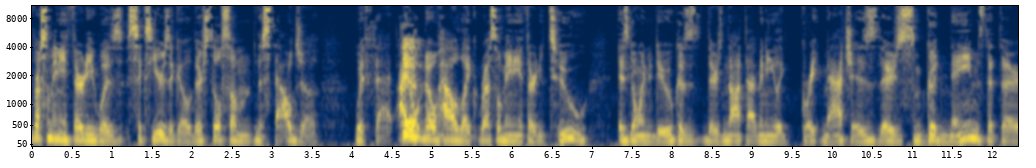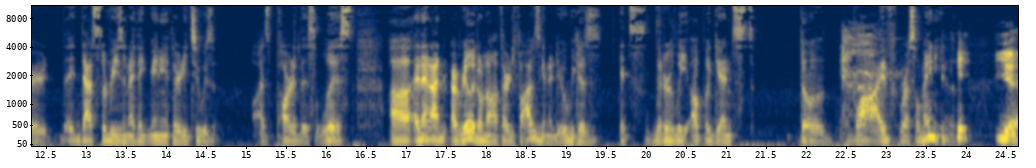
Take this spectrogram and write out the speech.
WrestleMania 30 was six years ago. There's still some nostalgia with that. I don't know how like WrestleMania 32 is going to do because there's not that many like great matches. There's some good names that they're. That's the reason I think Mania 32 is as part of this list. Uh, and then I, I really don't know how 35 is going to do because it's literally up against the live WrestleMania. Yeah.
